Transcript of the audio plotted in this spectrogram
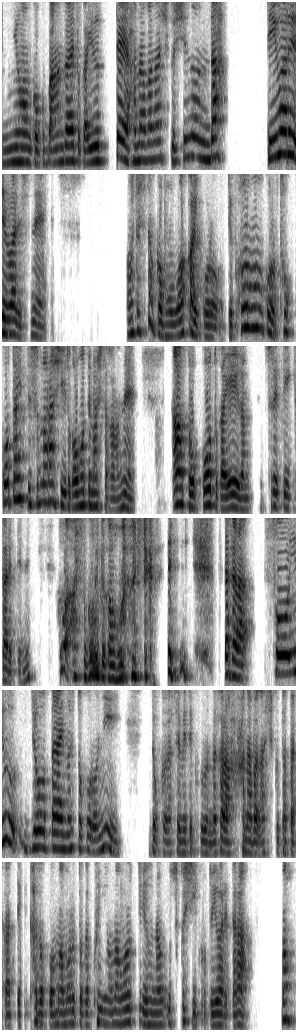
日本国万歳とか言って華々しく死ぬんだって言われればですね、私なんかもう若い頃って子供の頃特攻隊って素晴らしいとか思ってましたからね。ああ、特攻とか映画連れて行かれてね。うわあ、すごいとか思いましたからね。だから、そういう状態のところにどっかが攻めてくるんだから華々しく戦って家族を守るとか国を守るっていうふうな美しいこと言われたら、あ、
